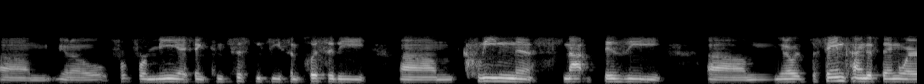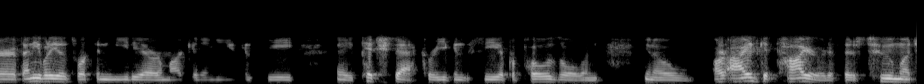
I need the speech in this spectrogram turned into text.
Um, you know, for, for me, I think consistency, simplicity, um, cleanness, not busy. Um, you know, it's the same kind of thing where if anybody that's worked in media or marketing, you can see a pitch deck or you can see a proposal and you know our eyes get tired if there's too much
